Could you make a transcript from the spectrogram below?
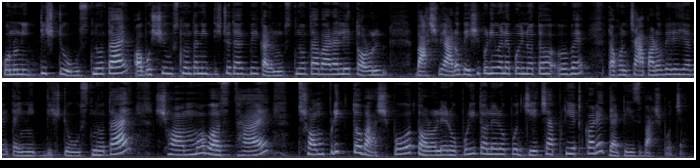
কোনো নির্দিষ্ট উষ্ণতায়, অবশ্যই উষ্ণতা নির্দিষ্ট থাকবে, কারণ উষ্ণতা বাড়ালে তরল বাষ্পে আরও বেশি পরিমাণে পরিণত হবে, তখন চাপ আরও বেড়ে যাবে। তাই নির্দিষ্ট উষ্ণতায়, সমবস্থায় সম্পৃক্ত বাষ্প তরলের ওপরই তলের ওপর যে চাপ ক্রিয়েট করে দ্যাট ইজ বাষ্পচাপ।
